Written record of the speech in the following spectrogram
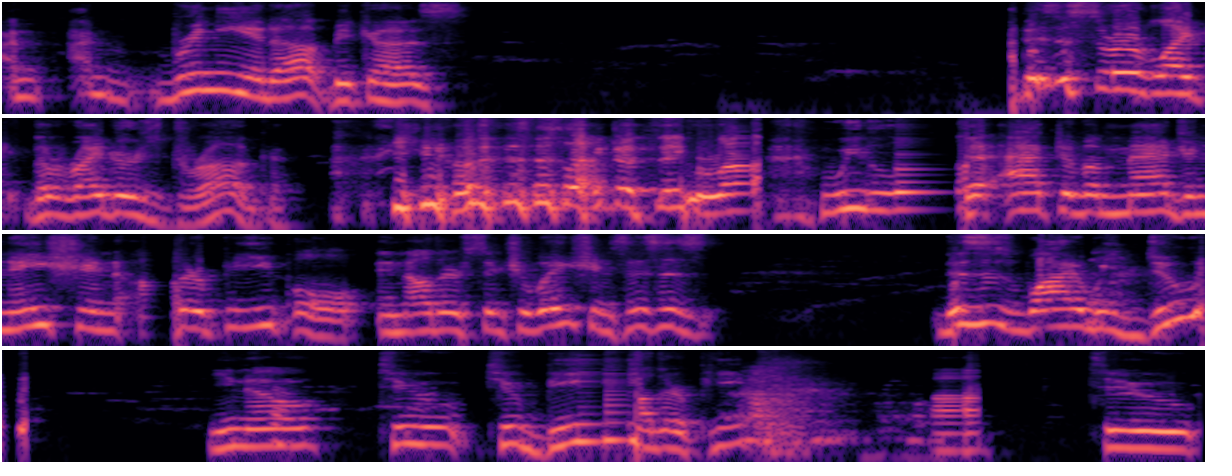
I'm I'm bringing it up because this is sort of like the writer's drug. you know, this is like the thing we love. We love the act of imagination other people in other situations. This is this is why we do it. You know, to to be other people. Uh, to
